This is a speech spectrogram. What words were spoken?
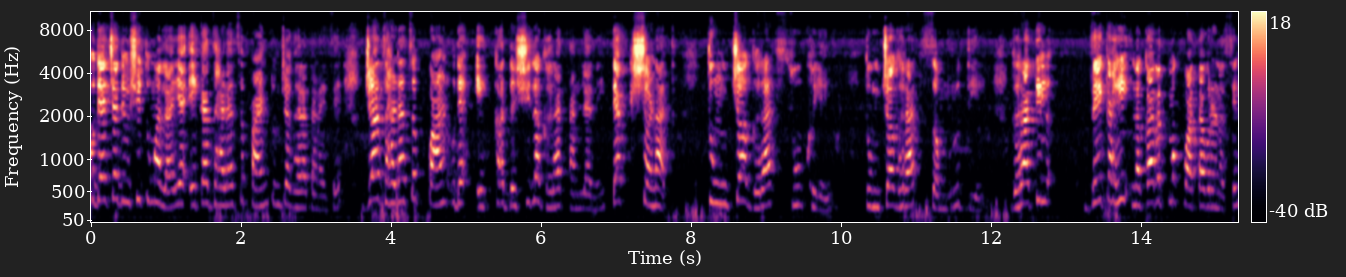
उद्याच्या दिवशी तुम्हाला या एका झाडाचं पान तुमच्या घरात आणायचं आहे ज्या झाडाचं पान उद्या एकादशीला घरात आणल्याने त्या क्षणात तुमच्या घरात सुख येईल. तुमच्या घरात समृद्धी येईल. घरातील जे काही नकारात्मक वातावरण असेल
